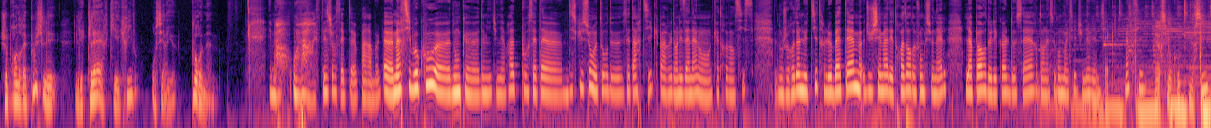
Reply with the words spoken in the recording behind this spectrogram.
je prendrais plus les, les clercs qui écrivent au sérieux, pour eux-mêmes. Eh ben, on va rester sur cette euh, parabole. Euh, merci beaucoup, euh, donc Dominique Uniaprat, pour cette discussion autour de cet article paru dans les Annales en 86, dont je redonne le titre Le baptême du schéma des trois ordres fonctionnels, l'apport de l'école d'Auxerre dans la seconde moitié du IXe siècle. Merci. Merci beaucoup. Merci.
